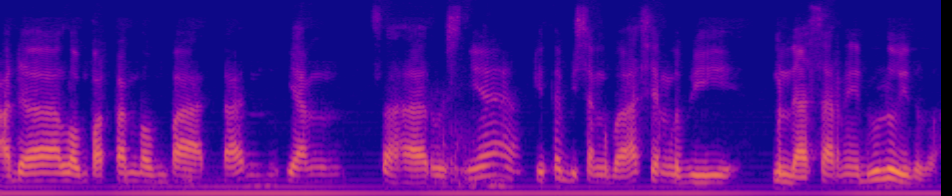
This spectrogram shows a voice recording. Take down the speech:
ada lompatan-lompatan yang seharusnya kita bisa ngebahas yang lebih mendasarnya dulu gitu loh.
